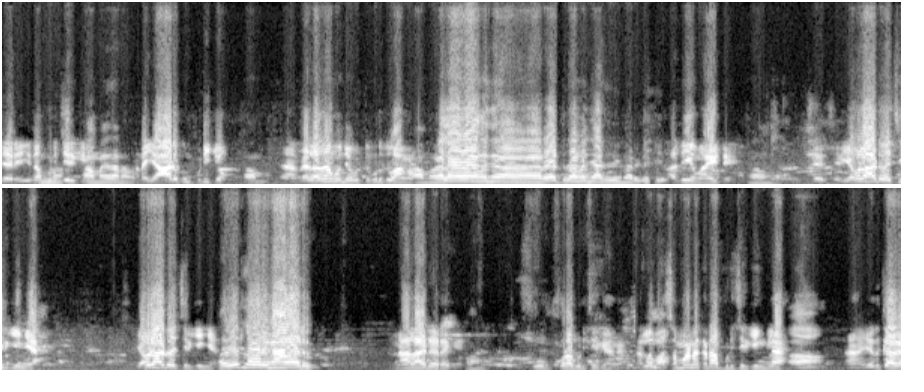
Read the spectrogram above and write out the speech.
சரி இதான். பிடிச்சிருக்கு. ஆமா இதான் நல்லா ஆனா யாருக்கும் பிடிக்கும். ஆமா. ஆ, விலை தான் கொஞ்சம் விட்டு கொடுத்து வாங்கணும். ஆமா விலை தான் கொஞ்சம் ரேட்டு தான் கொஞ்சம் அதிகமா இருக்கு. அதிகமாயிட்டு. ஆமா. சரி சரி. எவ்வளவு ஆடு வச்சிருக்கீங்க? எவ்வளவு ஆடு வச்சிருக்கீங்க? வீட்டுல ஒரு நாலு ஆடு இருக்கு. நாலு ஆடு இருக்கு. சூப்பரா பிடிச்சிருக்காங்க. நல்ல வசமான கடா பிடிச்சிருக்கீங்களா? எதுக்காக?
